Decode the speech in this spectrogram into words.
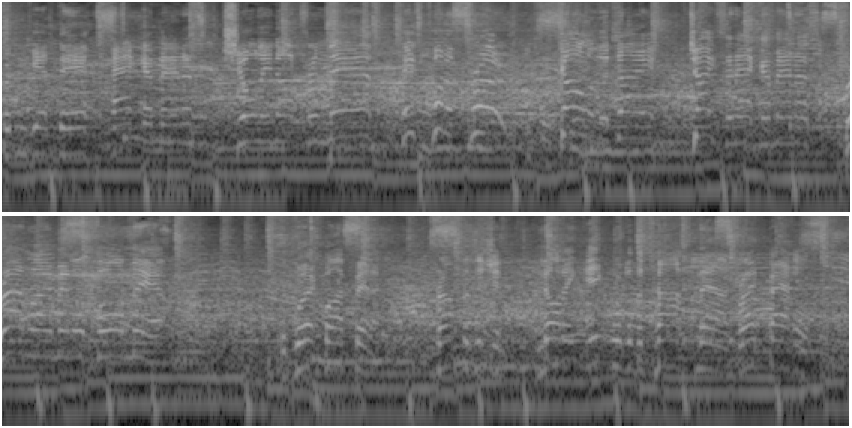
couldn't get there. Akermanis, surely not from there. He's put it through. Goal of the day, Jason Akermanis. Brownlow medal form there. Good work by Bennett. Front position, nodding equal to the task now. Great battle.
